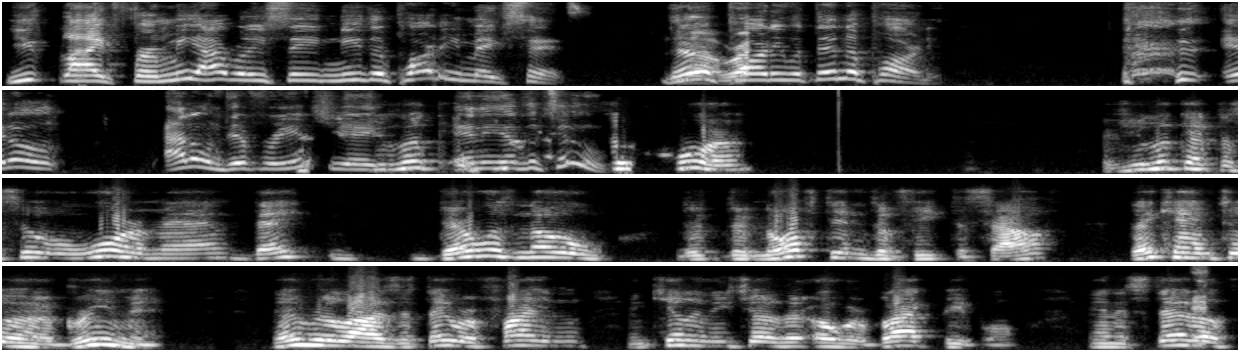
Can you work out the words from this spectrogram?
You like for me, I really see neither party makes sense. They're No, a right. party within a party. it don't. I don't differentiate you look any of the two. Civil War, if you look at the Civil War, man, they there was no the, the North didn't defeat the South. They came to an agreement. They realized that they were fighting and killing each other over black people, and instead of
